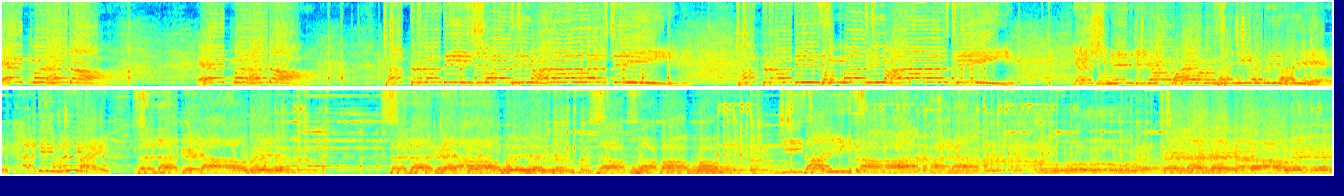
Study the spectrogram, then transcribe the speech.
एक मराठा एक मराठा छत्रपती शिवाजी महाराज की छत्रपती संभाजी महाराज की या शिवनेरी किल्ल्यावर बाया माणसांची गर्दी झालेली आहे आणि ती म्हणत आहे चला गडावर चला गडावर जाऊ पाहू जिजाईचा खाना चला गडावर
